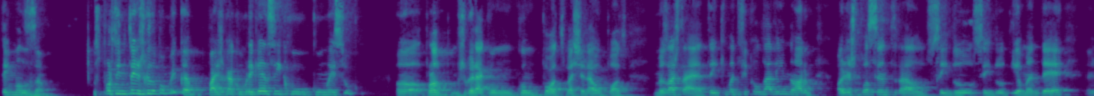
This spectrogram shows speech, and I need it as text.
tem uma lesão. O Sporting não tem jogador para o meio campo, vai jogar com o Bragança e com, com o Essuco. Oh, pronto, jogará com, com o pote, baixará o pote. Mas lá está, tem aqui uma dificuldade enorme. Olhas para o central, sendo, sendo o Diamandé, hum,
